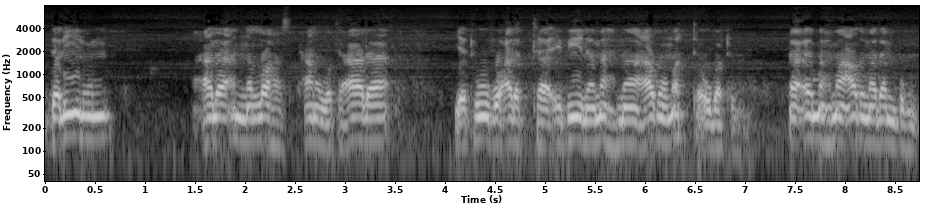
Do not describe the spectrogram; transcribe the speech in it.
دليل على أن الله سبحانه وتعالى يتوب على التائبين مهما عظمت توبتهم مهما عظم ذنبهم.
